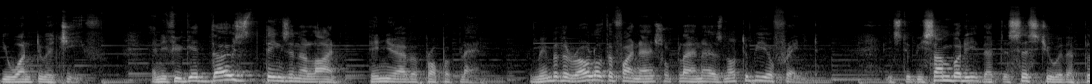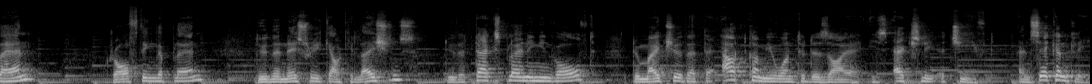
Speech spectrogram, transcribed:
you want to achieve. And if you get those things in a line, then you have a proper plan. Remember the role of the financial planner is not to be your friend. It's to be somebody that assists you with a plan, drafting the plan, do the necessary calculations, do the tax planning involved to make sure that the outcome you want to desire is actually achieved. And secondly,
